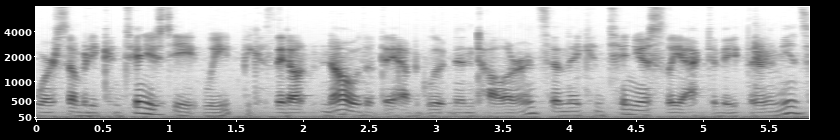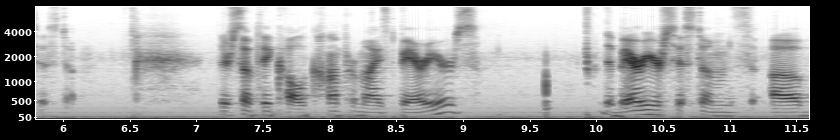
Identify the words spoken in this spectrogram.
where somebody continues to eat wheat because they don't know that they have gluten intolerance and they continuously activate their immune system. There's something called compromised barriers. The barrier systems of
